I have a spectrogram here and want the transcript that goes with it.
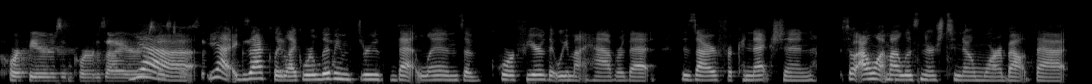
core fears and core desires yeah of- yeah exactly like we're living through that lens of core fear that we might have or that desire for connection. So i want my listeners to know more about that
